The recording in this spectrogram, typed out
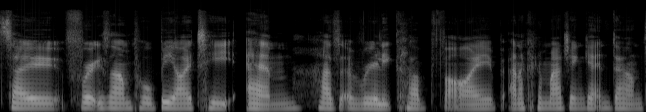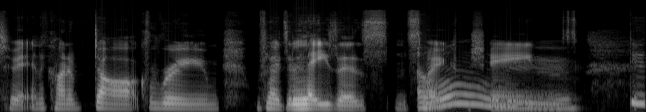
So, for example, BITM has a really club vibe, and I can imagine getting down to it in a kind of dark room with loads of lasers and smoke machines. Oh. Doo,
